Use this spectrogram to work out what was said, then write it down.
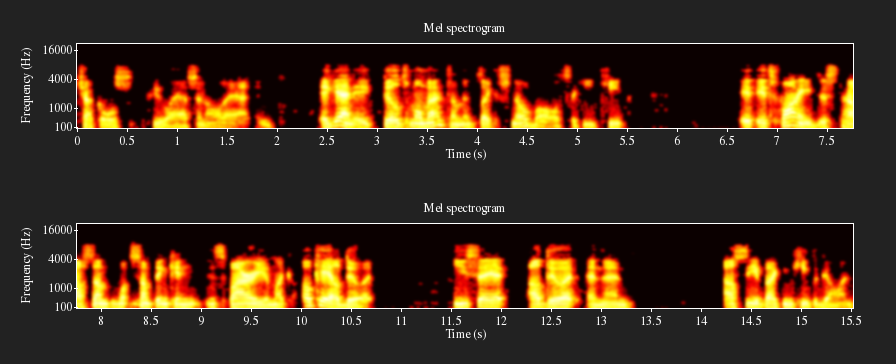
chuckles, a few laughs, and all that. And again, it builds momentum. It's like a snowball. It's like you keep. It, it's funny just how some something can inspire you. I'm like, okay, I'll do it. You say it, I'll do it, and then I'll see if I can keep it going.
